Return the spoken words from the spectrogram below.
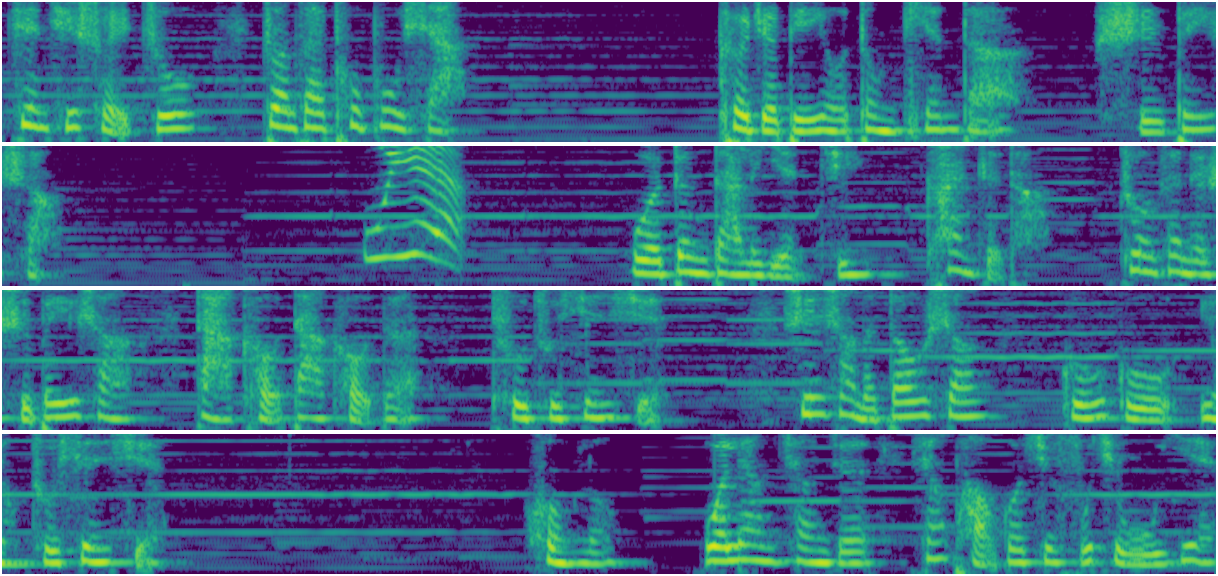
溅起水珠，撞在瀑布下，刻着别有洞天的。石碑上，无叶，我瞪大了眼睛看着他，撞在那石碑上，大口大口的吐出鲜血，身上的刀伤汩汩涌出鲜血。轰隆！我踉跄着想跑过去扶起无叶，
